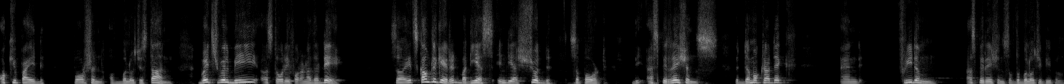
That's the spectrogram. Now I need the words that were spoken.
occupied portion of Balochistan, which will be a story for another day. So it's complicated, but yes, India should support the aspirations, the democratic and freedom aspirations of the Balochi people.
